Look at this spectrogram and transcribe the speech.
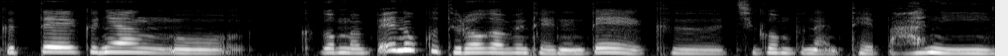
그때 그냥 뭐 그것만 빼놓고 들어가면 되는데 그 직원분한테 많이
